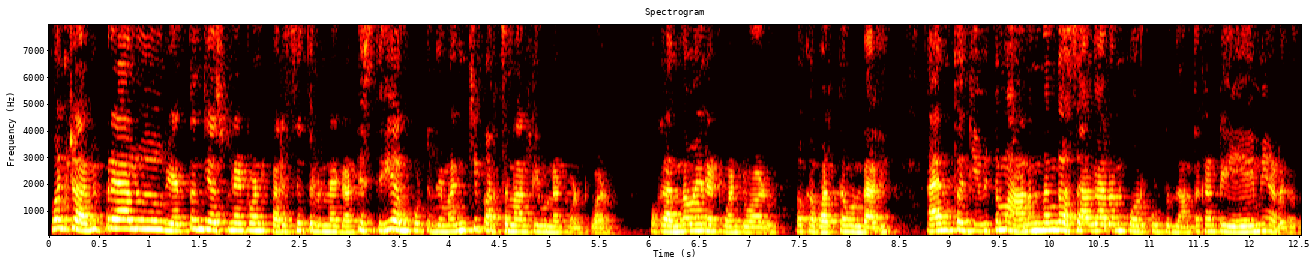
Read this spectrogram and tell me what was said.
కొంచెం అభిప్రాయాలు వ్యక్తం చేసుకునేటువంటి పరిస్థితులు ఉన్నాయి కాబట్టి స్త్రీ అనుకుంటుంది. మంచి పర్సనాలిటీ ఉన్నటువంటి వాడు ఒక అందమైనటువంటి వాడు ఒక భర్త ఉండాలి. ఆయనతో జీవితం ఆనందంగా సాగాలని కోరుకుంటుంది. అంతకంటే ఏమీ అడగదు.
